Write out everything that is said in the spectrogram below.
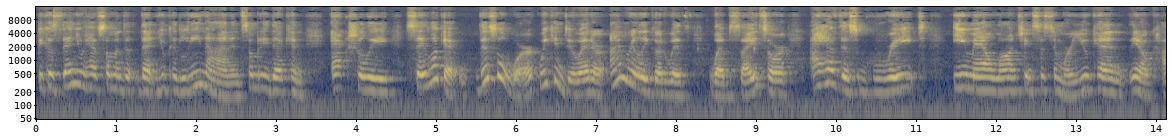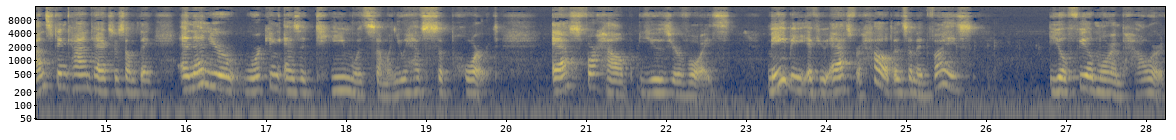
because then you have someone that, that you could lean on and somebody that can actually say look at this will work. We can do it or i'm really good with websites or i have this great email launching system where you can you know constant contacts or something and then you're working as a team with someone. You have support. Ask for help. Use your voice. Maybe if you ask for help and some advice you'll feel more empowered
